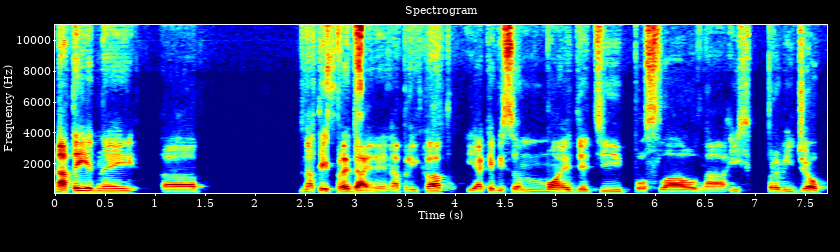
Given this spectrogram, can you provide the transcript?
Na tej jednej a, na tej predajnej napríklad, ja keby som moje deti poslal na ich prvý job,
